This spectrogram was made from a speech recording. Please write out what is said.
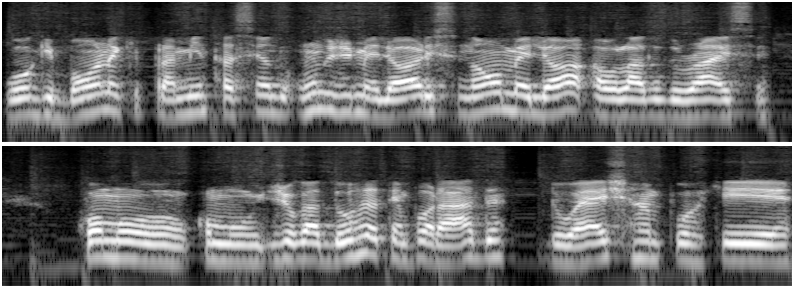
o Ogbona, que para mim está sendo um dos melhores, se não o melhor ao lado do Rice, como, como jogador da temporada do West Ham, porque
